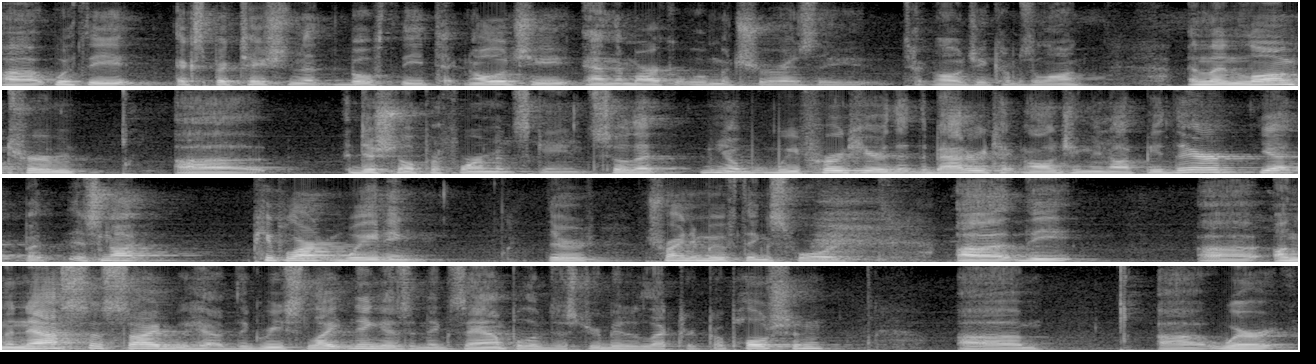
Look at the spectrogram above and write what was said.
uh, with the expectation that both the technology and the market will mature as the technology comes along and then long-term uh, additional performance gains. So that, you know, we've heard here that the battery technology may not be there yet, but it's not, people aren't waiting. They're trying to move things forward. Uh, the, uh, on the NASA side, we have the Grease Lightning as an example of distributed electric propulsion, um, uh, where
